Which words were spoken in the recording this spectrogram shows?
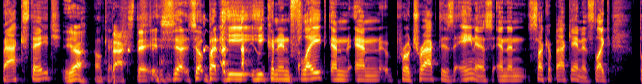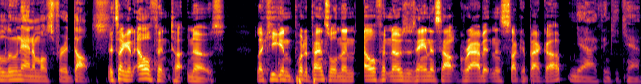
Backstage. Yeah. Okay. Backstage. So, so, but he he can inflate and and protract his anus and then suck it back in. It's like balloon animals for adults. It's like an elephant t- nose. Like he can put a pencil and then elephant nose his anus out, grab it, and then suck it back up. Yeah, I think he can.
